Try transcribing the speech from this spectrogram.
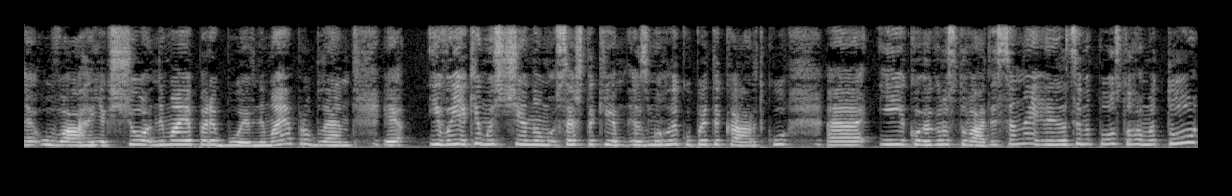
е, уваги, якщо немає перебоїв, немає проблем. І ви якимось чином все ж таки змогли купити картку е, і користуватися е, цими послугами, то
